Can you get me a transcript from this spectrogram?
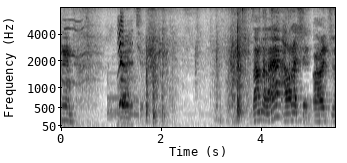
নিন। আচ্ছা। জান তাহলে হ্যাঁ আবার আসছেন আচ্ছা।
